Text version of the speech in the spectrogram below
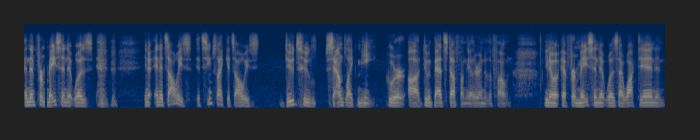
And then for Mason, it was, you know, and it's always, it seems like it's always dudes who sound like me who are uh, doing bad stuff on the other end of the phone. You know, for Mason, it was I walked in and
